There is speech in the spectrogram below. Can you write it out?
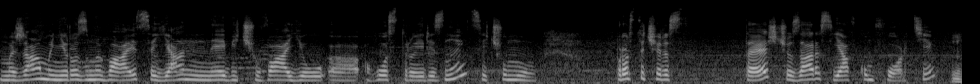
межа мені розмивається. Я не відчуваю е, гострої різниці. Чому? Просто через те, що зараз я в комфорті, Угу.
